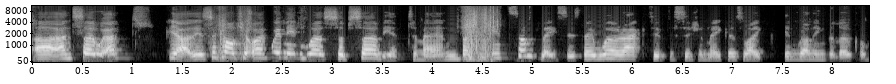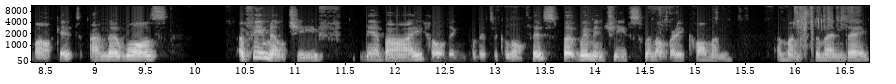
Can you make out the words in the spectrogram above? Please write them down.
Uh, and so, and yeah, it's a culture where women were subservient to men, but in some places they were active decision makers, like in running the local market. And there was a female chief nearby holding political office, but women chiefs were not very common amongst the Mende.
